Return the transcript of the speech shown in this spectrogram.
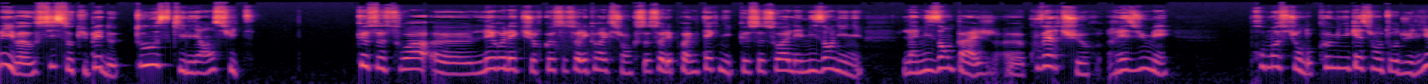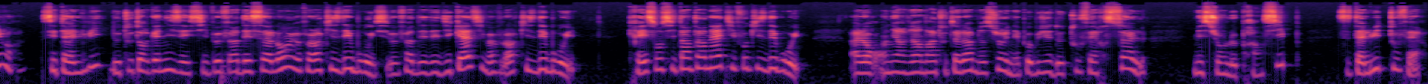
mais il va aussi s'occuper de tout ce qu'il y a ensuite. Que ce soit euh, les relectures, que ce soit les corrections, que ce soit les problèmes techniques, que ce soit les mises en ligne, la mise en page, euh, couverture, résumé, promotion, donc communication autour du livre, c'est à lui de tout organiser. S'il veut faire des salons, il va falloir qu'il se débrouille. S'il veut faire des dédicaces, il va falloir qu'il se débrouille. Créer son site internet, il faut qu'il se débrouille. Alors on y reviendra tout à l'heure, bien sûr, il n'est pas obligé de tout faire seul, mais sur le principe, c'est à lui de tout faire.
